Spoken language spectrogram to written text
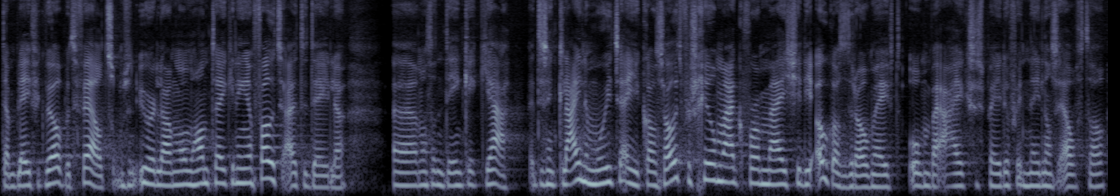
dan bleef ik wel op het veld, soms een uur lang om handtekeningen en foto's uit te delen. Uh, want dan denk ik, ja, het is een kleine moeite en je kan zo het verschil maken voor een meisje die ook als droom heeft om bij Ajax te spelen of in het Nederlands elftal.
